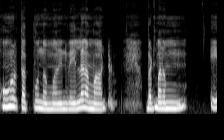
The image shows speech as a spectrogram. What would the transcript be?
హోంవర్క్ తక్కువ ఉందమ్మా నేను వెళ్ళనమ్మా అంటాడు. బట్ మనం ఏ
